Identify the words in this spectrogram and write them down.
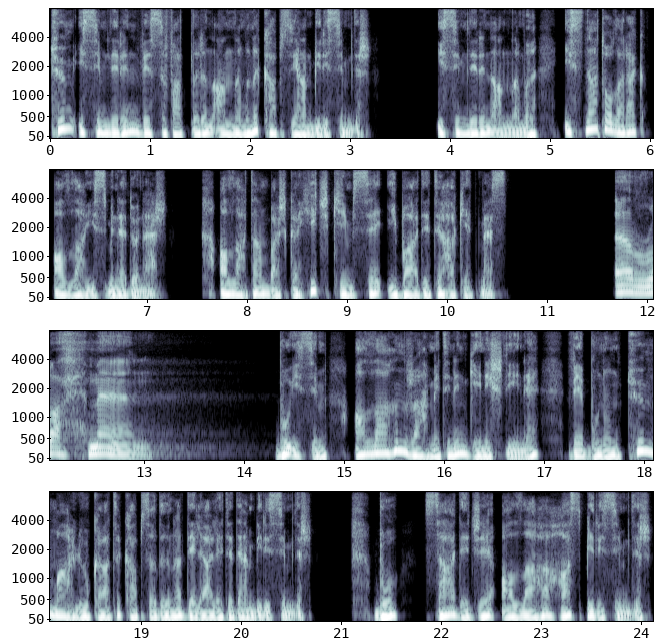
tüm isimlerin ve sıfatların anlamını kapsayan bir isimdir. İsimlerin anlamı isnat olarak Allah ismine döner. Allah'tan başka hiç kimse ibadeti hak etmez. Er-Rahman, Bu isim Allah'ın rahmetinin genişliğine ve bunun tüm mahlukatı kapsadığına delalet eden bir isimdir. Bu sadece Allah'a has bir isimdir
